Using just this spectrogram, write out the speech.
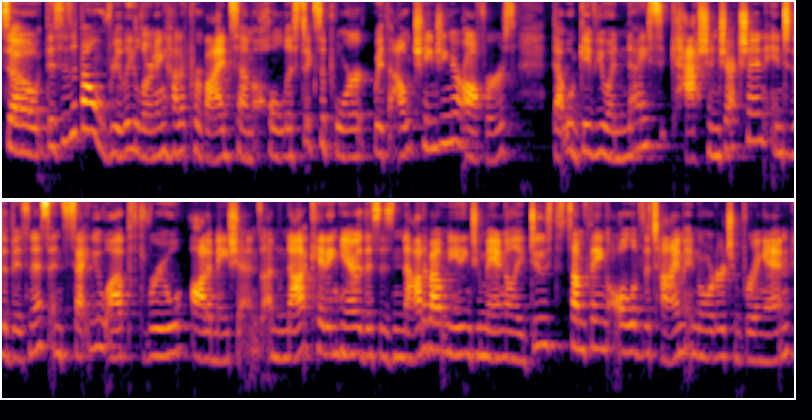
So, this is about really learning how to provide some holistic support without changing your offers that will give you a nice cash injection into the business and set you up through automations. I'm not kidding here. This is not about needing to manually do something all of the time in order to bring in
